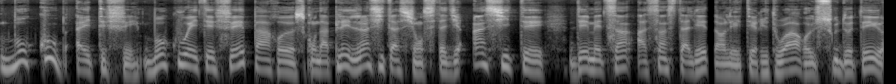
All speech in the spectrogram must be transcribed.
Beaucoup a été fait. Beaucoup a été fait par euh, ce qu'on appelait l'incitation, c'est-à-dire inciter des médecins à s'installer dans les territoires euh, sous-dotés,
